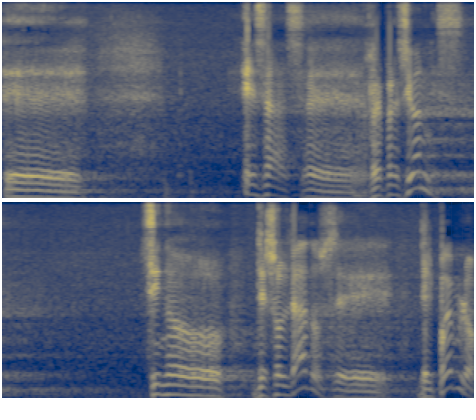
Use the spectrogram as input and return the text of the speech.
eh, esas eh, represiones, sino de soldados del pueblo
